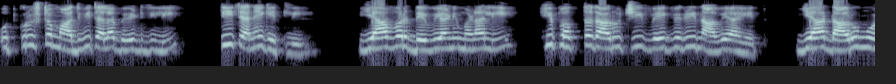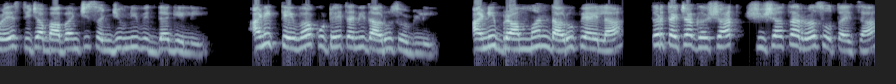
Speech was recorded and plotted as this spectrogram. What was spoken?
उत्कृष्ट माधवी त्याला भेट दिली ती त्याने घेतली. यावर देवयानी म्हणाली ही फक्त दारूची वेगवेगळी नावे आहेत. या दारूमुळेच तिच्या बाबांची संजीवनी विद्या गेली. आणि तेव्हा कुठे त्यांनी दारू सोडली. आणि ब्राह्मण दारू प्यायला तर त्याच्या घशात शिशाचा रस ओतायचा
